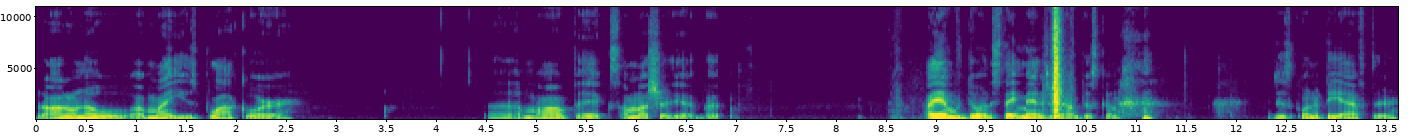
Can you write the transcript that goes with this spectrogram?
But I don't know. I might use BLoC or uh, MobX. I'm not sure yet, but I am doing the state management. I'm just gonna just going to be after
